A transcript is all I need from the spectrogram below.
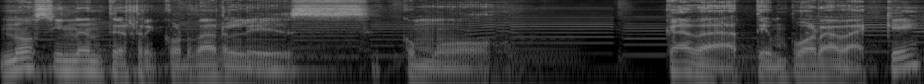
no sin antes recordarles como cada temporada que,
